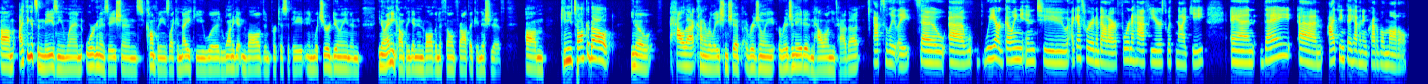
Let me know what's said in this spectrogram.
um, I think it's amazing when organizations, companies like a Nike would want to get involved and participate in what you're doing, and you know any company getting involved in a philanthropic initiative. Um, can you talk about you know how that kind of relationship originally originated and how long you've had that? Absolutely. So uh, we are going into, I guess we're in about our four and a half years with Nike. And they, um, I think they have an incredible model.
